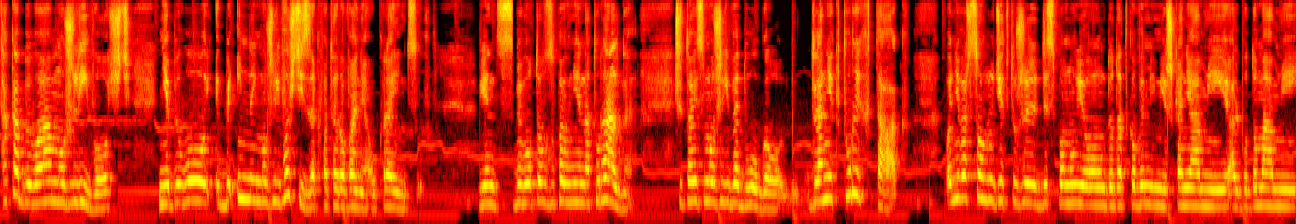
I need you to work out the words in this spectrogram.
taka była możliwość. Nie było jakby innej możliwości zakwaterowania Ukraińców więc było to zupełnie naturalne. Czy to jest możliwe długo? Dla niektórych tak, ponieważ są ludzie, którzy dysponują dodatkowymi mieszkaniami albo domami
